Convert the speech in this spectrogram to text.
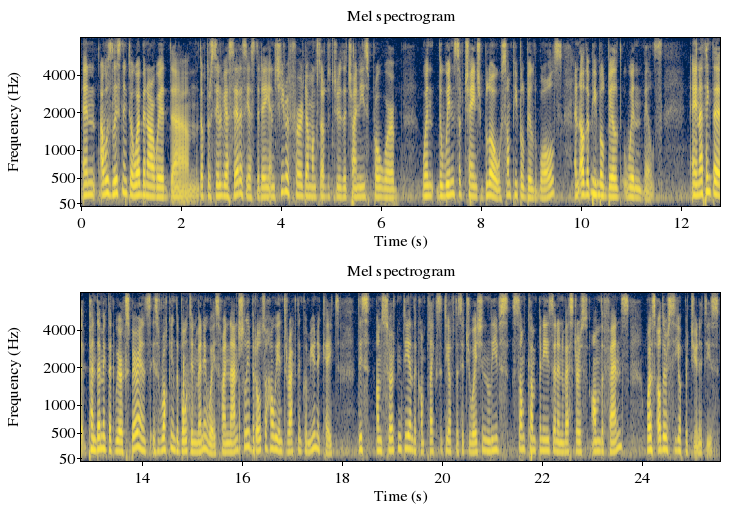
And I was listening to a webinar with um, Dr. Silvia Ceres yesterday, and she referred, amongst others, to the Chinese proverb when the winds of change blow, some people build walls and other people mm. build windmills. And I think the pandemic that we are experiencing is rocking the boat in many ways, financially, but also how we interact and communicate. This uncertainty and the complexity of the situation leaves some companies and investors on the fence, whilst others see opportunities.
